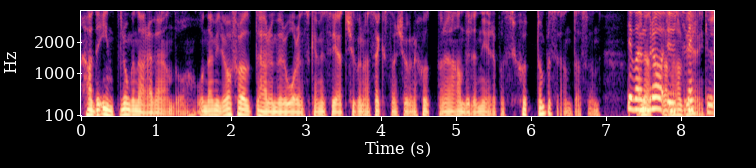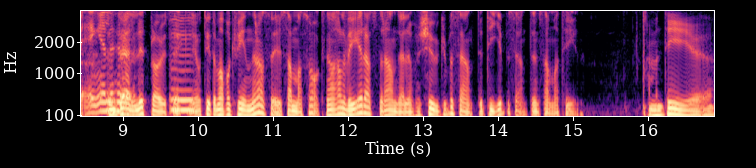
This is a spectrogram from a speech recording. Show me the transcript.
hade inte någon nära vän då. Och när vi har följt det här under åren så kan vi se att 2016-2017 är andelen nere på 17 procent. Alltså det var en bra utveckling, eller hur? En väldigt bra utveckling. Mm. Och tittar man på kvinnorna så är det samma sak. Den har halverats den andelen från 20 procent till 10 procent i samma tid. Ja, men det är ju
